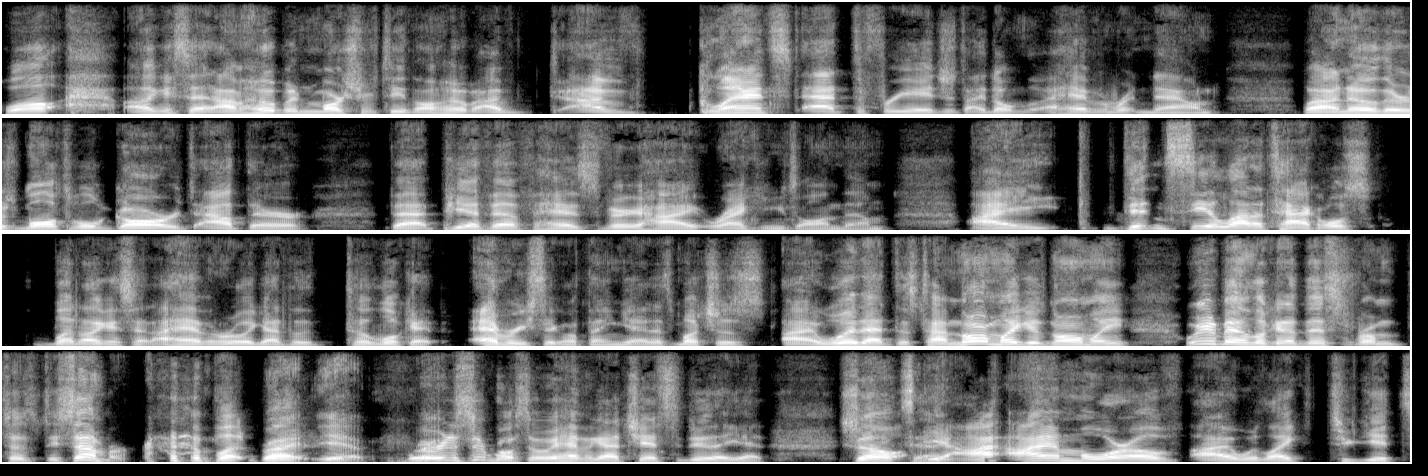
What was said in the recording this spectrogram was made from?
Well, like I said, I'm hoping March 15th. I hope I've I've glanced at the free agents. I don't I haven't written down, but I know there's multiple guards out there that PFF has very high rankings on them. I didn't see a lot of tackles but like I said, I haven't really got to, to look at every single thing yet as much as I would at this time normally, because normally we've been looking at this from since December. but right, yeah, we're right. in the Super Bowl, so we haven't got a chance to do that yet. So exactly. yeah, I, I, am more of I would like to get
